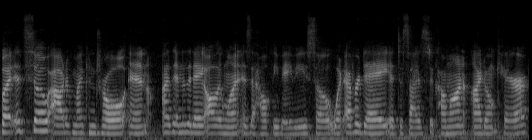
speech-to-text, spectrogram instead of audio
But it's so out of my control and at the end of the day, all I want is a healthy baby. So whatever day it decides to come on, I don't care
